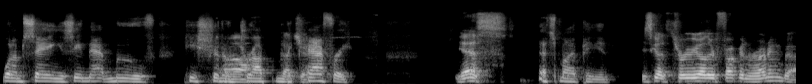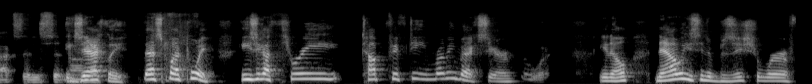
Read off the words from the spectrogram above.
What I'm saying is, in that move, he should have Oh, dropped gotcha. McCaffrey. Yes, That's my opinion. he's got three other fucking running backs that he's sitting. on. Exactly. That's my point. He's got three top 15 running backs here. You know, now he's in a position where if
